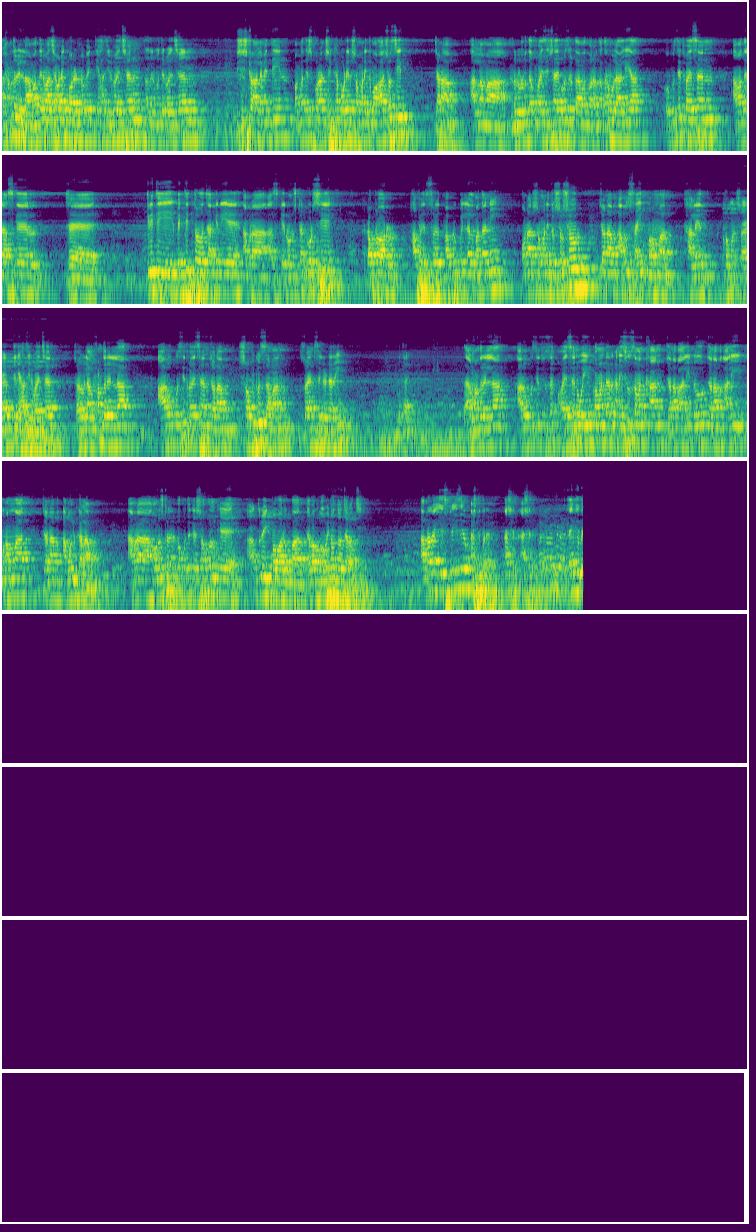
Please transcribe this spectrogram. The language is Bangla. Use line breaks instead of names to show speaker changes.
আলহামদুলিল্লাহ, আমাদের মাঝে অনেক বরেণ্য ব্যক্তি হাজির হয়েছেন। তাদের মধ্যে রয়েছেন বিশিষ্ট আলেমেদ্দিন বাংলাদেশ কোরআন শিক্ষা বোর্ডের সম্মানিত মহাসচিব জনাব আল্লামা নুরুল হুদা ফয়জি সাহেব হজরত আহমদ বারাকাতহমুল আলিয়া উপস্থিত হয়েছেন। আমাদের আজকের যে কৃতি ব্যক্তিত্ব, যাকে নিয়ে আমরা আজকের অনুষ্ঠান করছি, ডক্টর হাফেজ সৈয়দ মাবরুক বিল্লাল মাদানি। ওনার সম্মানিত শ্বশুর, জনাব আবু সাইদ মোহাম্মদ খালেদ খোকন সাহেব, তিনি হাজির হয়েছেন। সবাই আলহামদুলিল্লাহ। আর উপস্থিত হয়েছেন জনাব শফিকুজ্জামান, জয়েন্ট সেক্রেটারি। কোথায়? আলহামদুলিল্লাহ। আর উপস্থিত হয়েছে- হয়েছেন উইং কমান্ডার আনিসুজ্জামান খান, জনাব আলী নূর, জনাব আলী মোহাম্মদ, জনাব আবুল কালাম। আমরা অনুষ্ঠানের পক্ষ থেকে সকলকে আন্তরিক মোবারকবাদ এবং অভিনন্দন জানাচ্ছি। আপনারা এই স্টেজে আসতে পারেন। আসেন আসেন। Thank you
